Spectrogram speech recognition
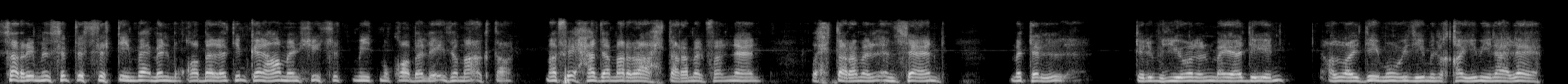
صار لي من سنة الستين بعمل مقابلات يمكن عامل شي 600 مقابلة إذا ما أكتر. ما في حدا مرة احترم الفنان واحترم الإنسان مثل تلفزيون الميادين. الله يديمه ويديم القيمين عليه.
